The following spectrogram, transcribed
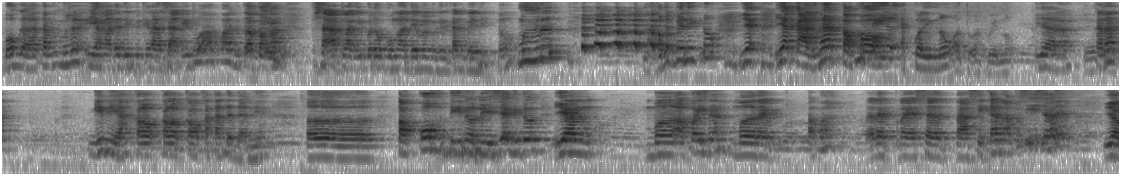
boga, tapi maksudnya yang ada di pikiran saat itu apa gitu? Apakah saat lagi berhubungan dia memikirkan Benigno? Meureun. Nah, abis benigno. Ya, ya karena tokoh Makanya Aquilino atau Aquino. Iya, Iya, karena gini ya, kalau kalau kalau kata Dedan ya, eh, tokoh di Indonesia gitu yang me, apa istilah merep apa representasikan apa sih istilahnya? Ya,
